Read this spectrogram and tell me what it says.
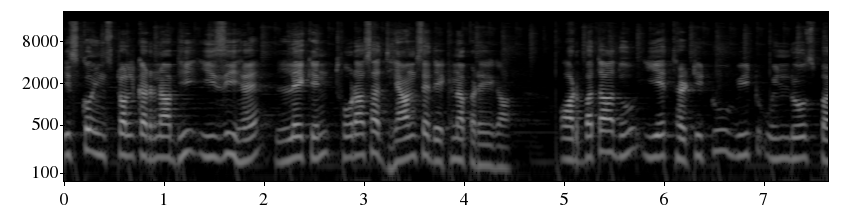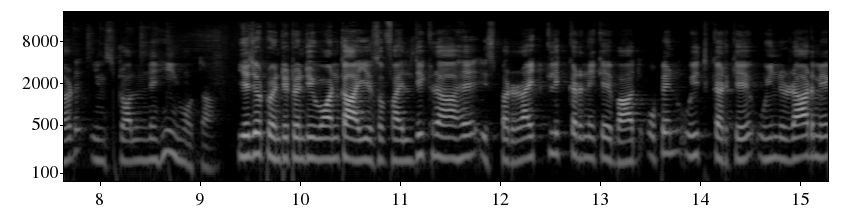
इसको इंस्टॉल करना भी इजी है, लेकिन थोड़ा सा ध्यान से देखना पड़ेगा। और बता दूँ, ये 32 बिट विंडोज़ पर इंस्टॉल नहीं होता। ये जो 2021 का आईएसओ फ़ाइल दिख रहा है, इस पर राइट क्लिक करने के बाद ओपन विथ करके विनरार में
